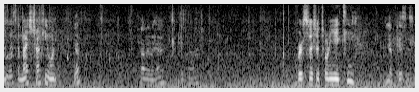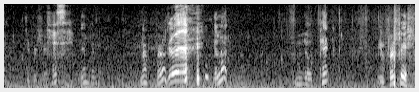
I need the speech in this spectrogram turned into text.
Ooh, that's a nice chunky one. Pound and a half. two pounds. First fish of 2018. You gotta kiss this one. It's your first fish. Kiss Yeah, it. No, for real. Good luck. I'm gonna do a peck. Your first fish.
